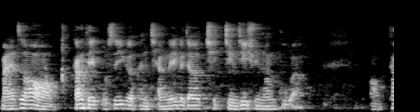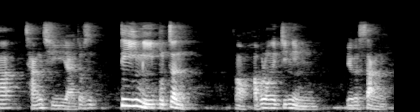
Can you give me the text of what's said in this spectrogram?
买了之后哦，钢铁股是一个很强的一个叫做经经济循环股啦，哦，它长期以来都是低迷不振，哦，好不容易今年有个上，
